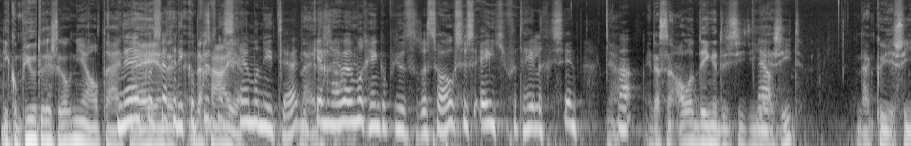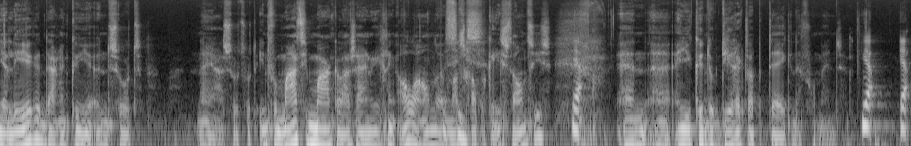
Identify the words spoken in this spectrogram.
Die computer is er ook niet altijd. Nee, ik wil en zeggen, die computer is helemaal niet. Hè? Die Nee, kinderen hebben helemaal geen computer. Er is hoogstens eentje voor het hele gezin. Ja. En dat zijn alle dingen dus die, jij ziet. Daar kun je signaleren. Daarin kun je een soort, nou ja, een soort, soort informatiemakelaar zijn richting alle handen Precies. maatschappelijke instanties. Ja. En, eh, en je kunt ook direct wat betekenen voor mensen. Ja, ja,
